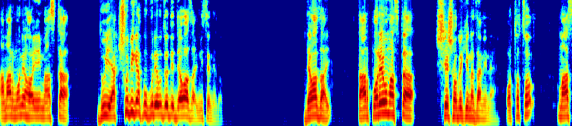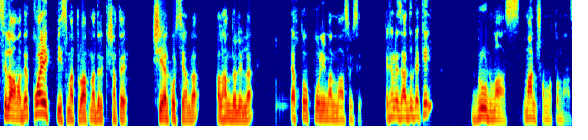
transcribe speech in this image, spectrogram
আমার মনে হয় এই মাছটা দুই একশো বিঘা পুকুরেও যদি দেওয়া যায়, নিচে নেল। দেওয়া যায় তারপরেও মাছটা শেষ হবে কিনা জানি না। অথচ মাছ ছিল আমাদের কয়েক পিস মাত্র আপনাদের সাথে শেয়ার করছি আমরা। আলহামদুলিল্লাহ, এত পরিমাণ মাছ হয়েছে। এখানে জাদুটা কি ব্রুড মাছ, মানসম্মত মাছ।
